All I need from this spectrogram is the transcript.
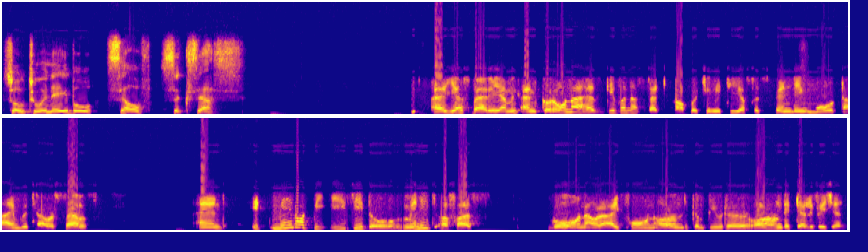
so to enable self success. Uh, yes, Barry. I mean, and Corona has given us that opportunity of spending more time with ourselves. And it may not be easy, though. Many of us go on our iPhone or on the computer or on the television.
